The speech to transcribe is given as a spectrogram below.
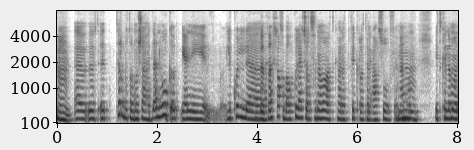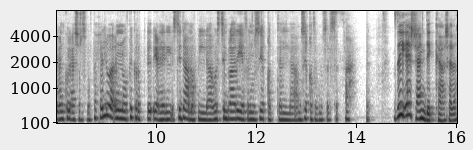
مم. آه، تربط المشاهد لأنه هو يعني لكل بالضبط. حقبة أو كل عشر سنوات كانت فكرة العاصوف مم. إنهم يتكلمون عن كل عشر سنوات فحلوة إنه فكرة يعني الاستدامة في ال- والاستمرارية في الموسيقى موسيقى المسلسل صح زي إيش عندك شذا؟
